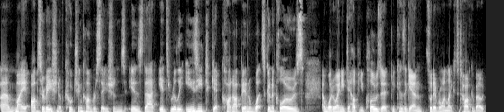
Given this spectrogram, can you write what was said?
um, my observation of coaching conversations is that it's really easy to get caught up in what's going to close and what do I need to help you close it because again, it's what everyone likes to talk about.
